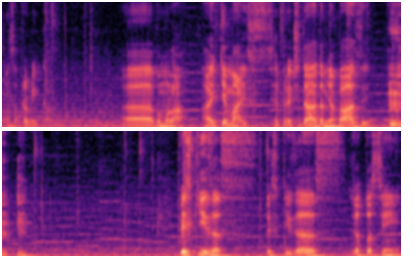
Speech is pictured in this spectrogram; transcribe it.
vamos só pra brincar. Uh, vamos lá. Aí, que mais? Referente da, da minha base... Pesquisas. Pesquisas... Já tô assim...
